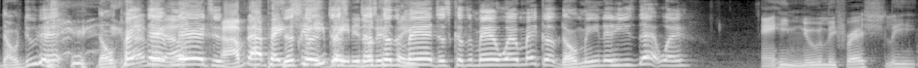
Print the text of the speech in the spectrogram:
Don't do that. Don't paint I mean, that I'm- narrative. I'm not painting just shit. He just, painted just cause a man, just cause a man wear makeup, don't mean that he's that way. And he newly, freshly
